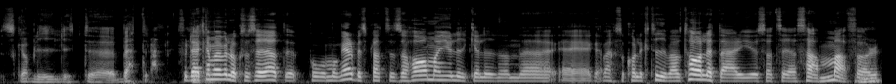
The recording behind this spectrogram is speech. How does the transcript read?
ska bli lite bättre. För där kan man väl också säga att eh, på många arbetsplatser så har man ju likalydande, eh, alltså kollektivavtalet är ju så att säga samma för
